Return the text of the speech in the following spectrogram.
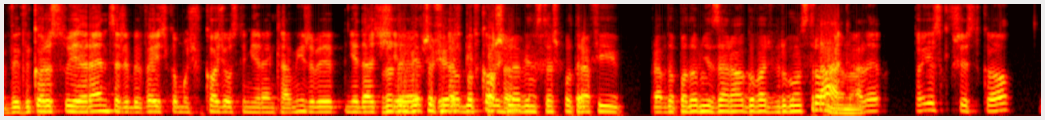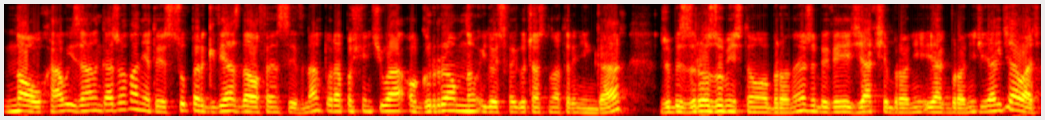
wy, wykorzystuje ręce, żeby wejść komuś w kozioł z tymi rękami, żeby nie dać Zatem się wie, co się robi pod koszem. więc też potrafi prawdopodobnie zareagować w drugą stronę. Tak, no. ale to jest wszystko know-how i zaangażowanie. To jest super gwiazda ofensywna, która poświęciła ogromną ilość swojego czasu na treningach, żeby zrozumieć tą obronę, żeby wiedzieć, jak się broni, jak bronić i jak działać.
